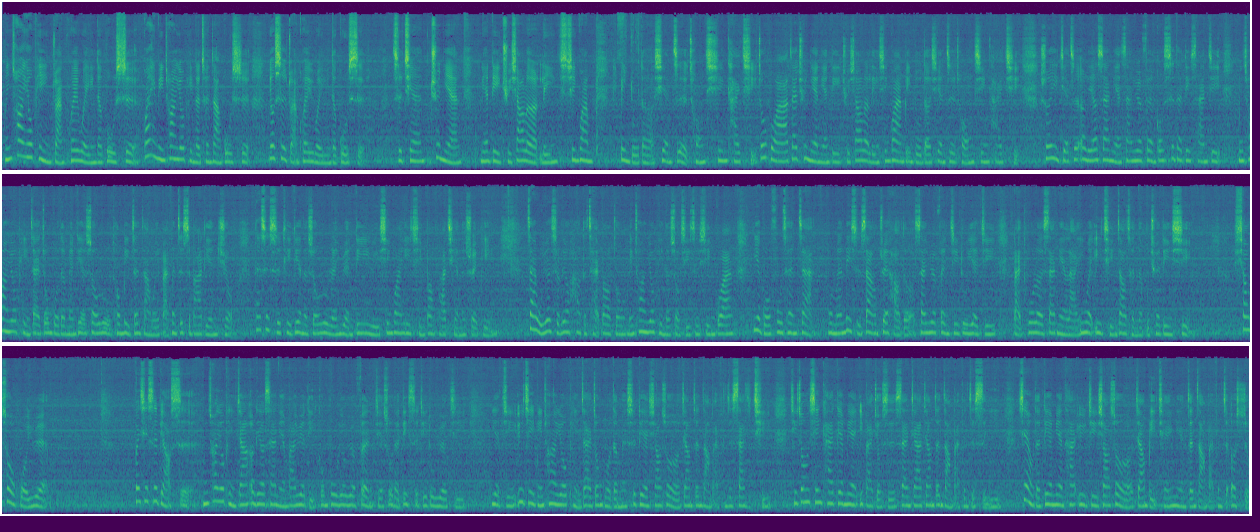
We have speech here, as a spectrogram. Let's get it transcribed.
名创优品转亏为盈的故事，关于名创优品的成长故事，又是转亏为盈的故事。此前，去年年底取消了零新冠。病毒的限制重新开启。中国啊，在去年年底取消了零新冠病毒的限制，重新开启。所以，截至二零二三年三月份，公司的第三季，名创优品在中国的门店收入同比增长为百分之十八点九，但是实体店的收入仍远低于新冠疫情爆发前的水平。在五月十六号的财报中，名创优品的首席执行官叶国富称赞：“我们历史上最好的三月份季度业绩，摆脱了三年来因为疫情造成的不确定性。销售活跃。”分析师表示，名创优品将二零二三年八月底公布六月份结束的第四季度业绩。业绩预计，名创优品在中国的门市店销售额将增长百分之三十七，其中新开店面一百九十三家将增长百分之十一，现有的店面它预计销售额将比前一年增长百分之二十五，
